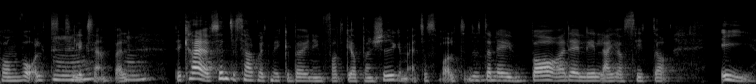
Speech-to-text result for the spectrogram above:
på en volt till Mm. exempel. Mm. Det krävs inte särskilt mycket böjning för att gå på en 20 meters volt utan det är ju bara det lilla jag sitter i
